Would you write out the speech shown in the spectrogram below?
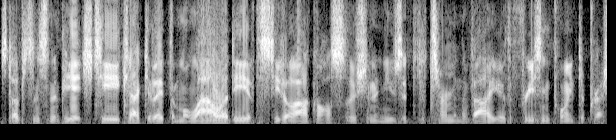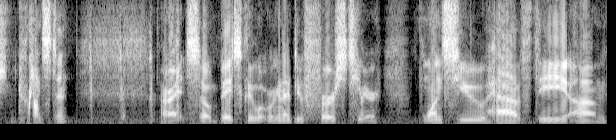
substance in the BHT, calculate the molality of the cetyl alcohol solution, and use it to determine the value of the freezing point depression constant. All right, so basically what we're going to do first here, once you have the, um,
